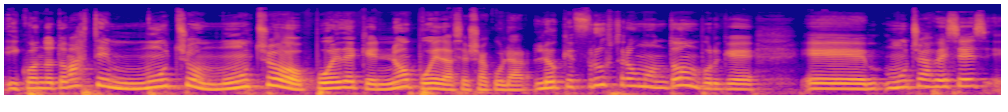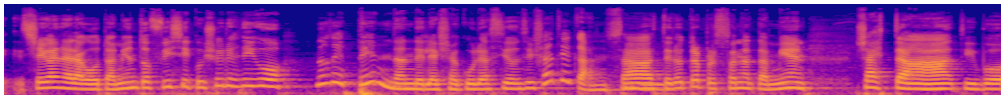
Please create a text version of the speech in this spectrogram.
Y cuando tomaste mucho, mucho, puede que no puedas eyacular. Lo que frustra un montón porque eh, muchas veces llegan al agotamiento físico y yo les digo, no dependan de la eyaculación. Si ya te cansaste, la otra persona también ya está, tipo,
